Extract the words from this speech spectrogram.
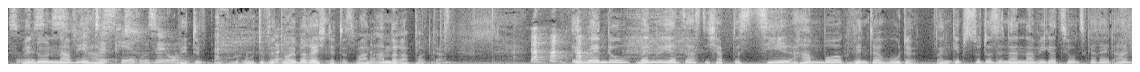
So Wenn ist du ein. Navi Bitte hast. kehren Sie um. Bitte, Route wird neu berechnet. Das war ein anderer Podcast. wenn, du, wenn du jetzt sagst, ich habe das Ziel Hamburg-Winterhude, dann gibst du das in dein Navigationsgerät ein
